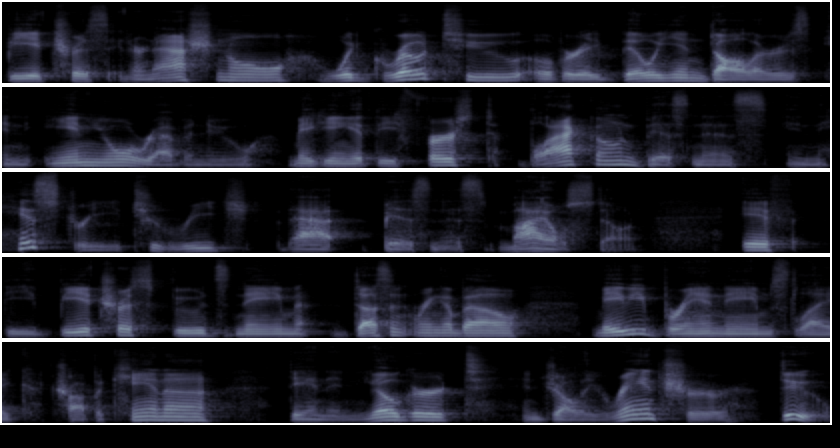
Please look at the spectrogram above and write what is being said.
Beatrice International would grow to over a billion dollars in annual revenue, making it the first black owned business in history to reach that business milestone. If the Beatrice Foods name doesn't ring a bell, maybe brand names like Tropicana, Dannon Yogurt, and Jolly Rancher do.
